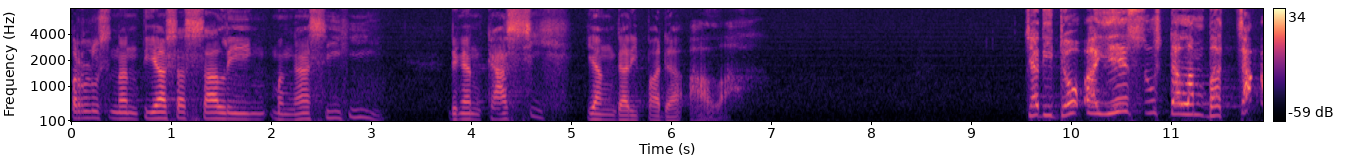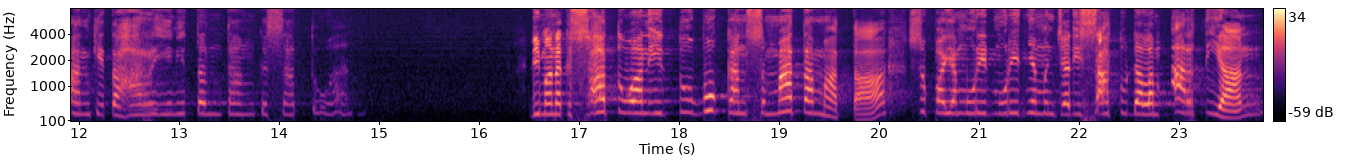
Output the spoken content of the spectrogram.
Perlu senantiasa saling mengasihi dengan kasih yang daripada Allah. Jadi doa Yesus dalam bacaan kita hari ini tentang kesatuan. Di mana kesatuan itu bukan semata-mata supaya murid-muridnya menjadi satu dalam artian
